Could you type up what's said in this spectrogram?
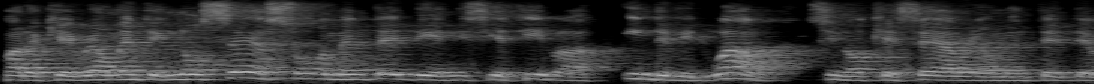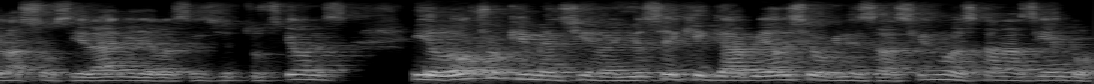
para que realmente no sea solamente de iniciativa individual, sino que sea realmente de la sociedad y de las instituciones. Y el otro que menciono, yo sé que Gabriel y su organización lo están haciendo,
